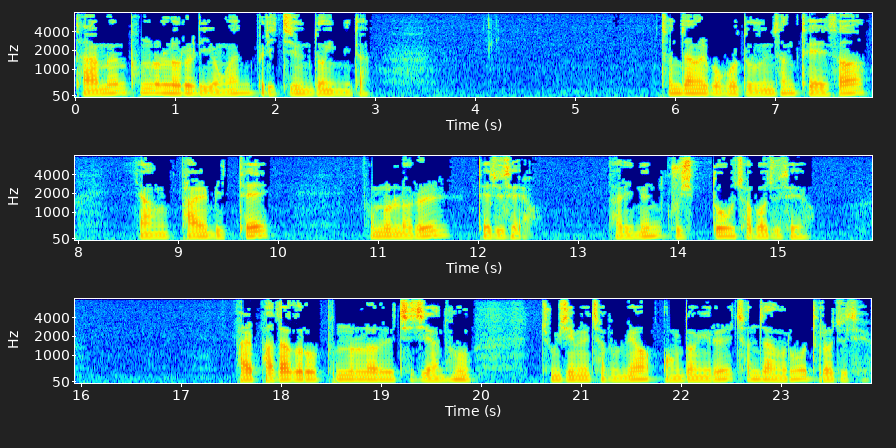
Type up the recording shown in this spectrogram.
다음은 폼롤러를 이용한 브릿지 운동입니다. 천장을 보고 누운 상태에서 양 발 밑에 폼롤러를 대주세요. 다리는 90도 접어주세요. 발바닥으로 폼롤러를 지지한 후 중심을 잡으며 엉덩이를 천장으로 들어주세요.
